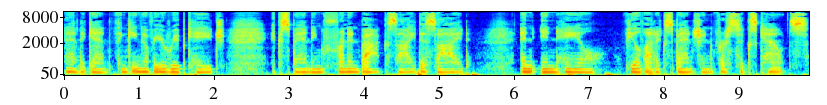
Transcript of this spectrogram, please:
And again, thinking of your rib cage, expanding front and back, side to side, and inhale. Feel that expansion for six counts.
